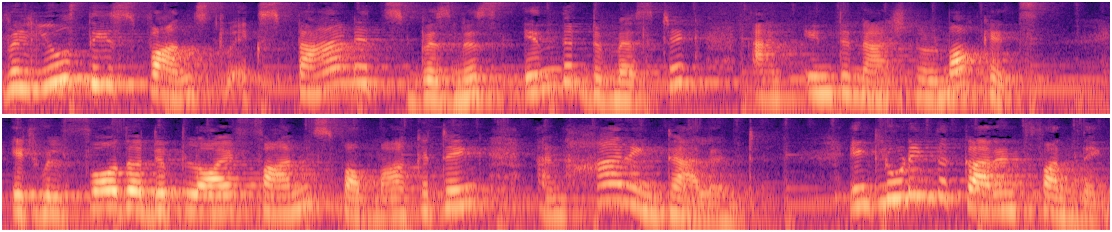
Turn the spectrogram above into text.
will use these funds to expand its business in the domestic and international markets. It will further deploy funds for marketing and hiring talent. Including the current funding,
